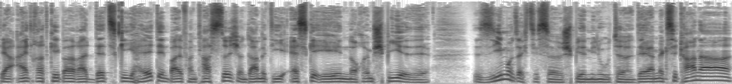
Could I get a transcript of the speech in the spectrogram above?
der Eintrachtgeber Radetzky hält den Ball fantastisch und damit die SGE noch im Spiel. 67. Spielminute. Der Mexikaner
